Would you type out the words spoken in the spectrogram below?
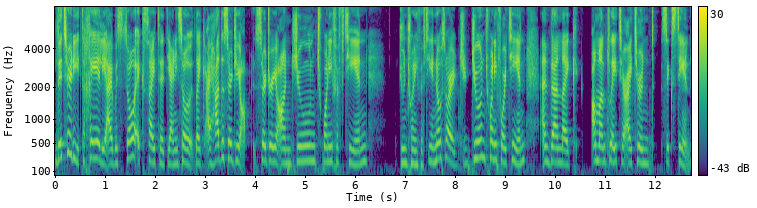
literally تخيلي I was so excited يعني so like I had the surgery surgery on June 2015 June 2015 no sorry June 2014 and then like a month later I turned 16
